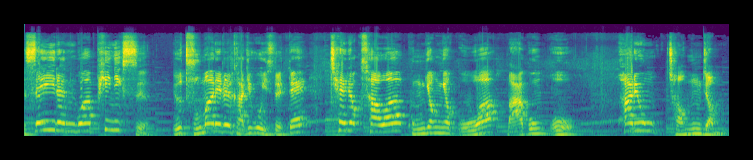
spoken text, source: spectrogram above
세이렌과 피닉스 이 두 마리를 가지고 있을 때 체력 4와 공격력 5와 마공 5 활용 정점.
